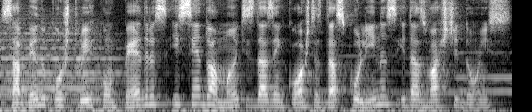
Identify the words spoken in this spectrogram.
sabendo construir com pedras e sendo amantes das encostas das colinas e das vastidões.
